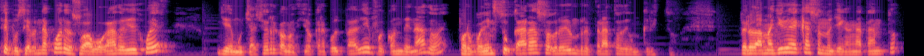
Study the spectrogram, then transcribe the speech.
Se pusieron de acuerdo su abogado y el juez y el muchacho reconoció que era culpable y fue condenado ¿eh? por poner su cara sobre un retrato de un Cristo. Pero la mayoría de casos no llegan a tanto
